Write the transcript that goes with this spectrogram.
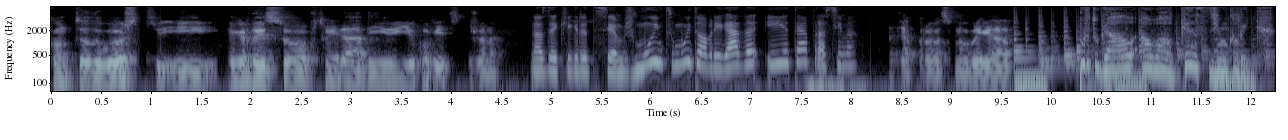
com todo o gosto e agradeço a oportunidade e, e o convite, Joana. Nós é que agradecemos. Muito, muito obrigada e até à próxima. Até à próxima. Obrigado. Portugal ao alcance de um clique.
